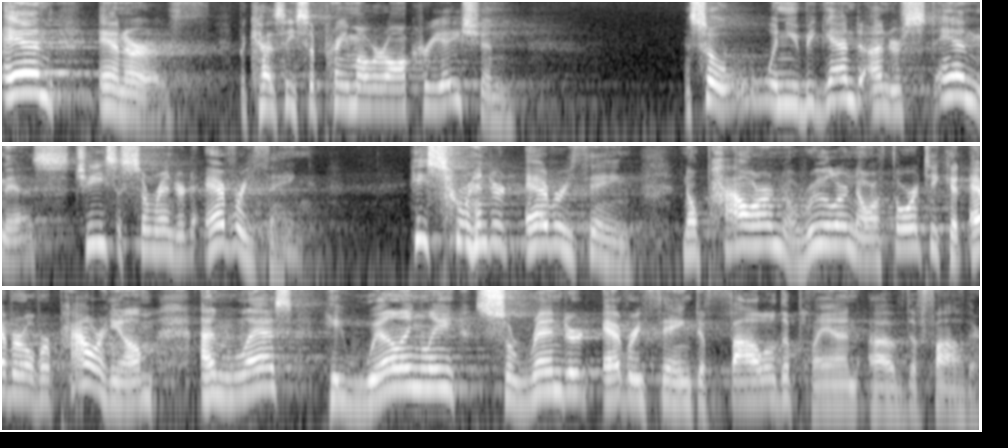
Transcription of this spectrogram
and in earth because he's supreme over all creation. And so when you begin to understand this, Jesus surrendered everything. He surrendered everything. No power, no ruler, no authority could ever overpower him unless he willingly surrendered everything to follow the plan of the Father.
